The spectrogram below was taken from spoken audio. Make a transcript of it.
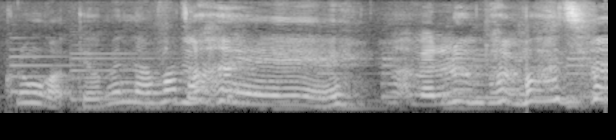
그런 것 같아요. 맨날 화장대에 아, Melon Pop 맞아.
